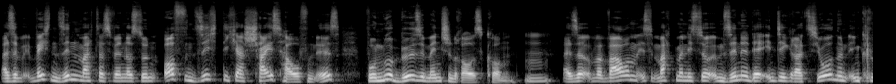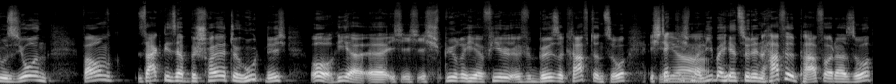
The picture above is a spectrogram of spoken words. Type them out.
also welchen Sinn macht das, wenn das so ein offensichtlicher Scheißhaufen ist, wo nur böse Menschen rauskommen? Mhm. Also warum ist, macht man nicht so im Sinne der Integration und Inklusion, warum sagt dieser bescheuerte Hut nicht, oh, hier, äh, ich, ich, ich spüre hier viel, viel, böse Kraft und so, ich stecke ja. dich mal lieber hier zu den Hufflepuff oder so,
